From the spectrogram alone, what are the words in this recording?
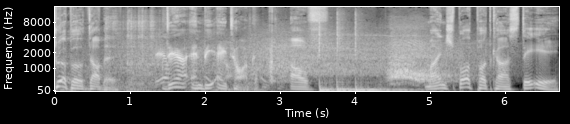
Triple Double. Der NBA Talk. Auf meinsportpodcast.de.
